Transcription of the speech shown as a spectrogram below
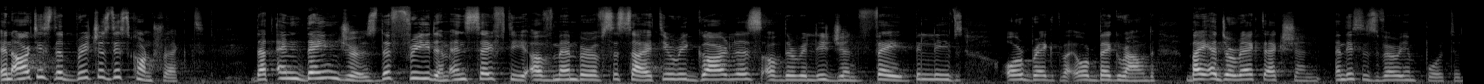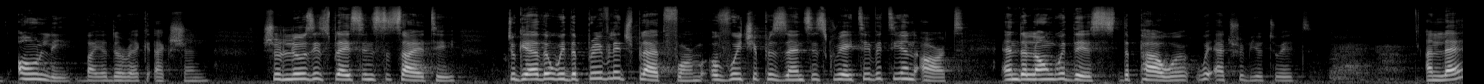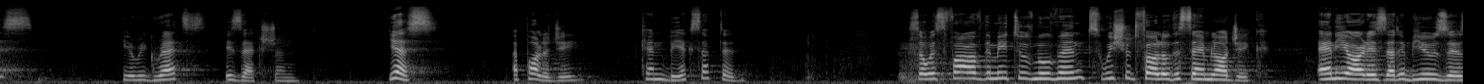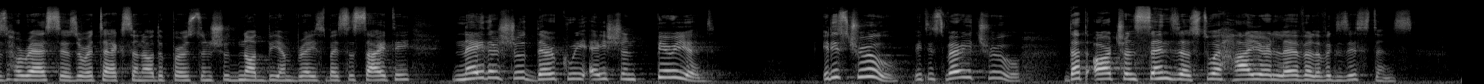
An artist that breaches this contract, that endangers the freedom and safety of member of society regardless of their religion, faith, beliefs, or, or background by a direct action, and this is very important, only by a direct action, should lose its place in society, together with the privileged platform of which he presents his creativity and art, and along with this, the power we attribute to it. Unless he regrets his action. Yes, apology can be accepted. So as far of the Me Too movement, we should follow the same logic. Any artist that abuses, harasses, or attacks another person should not be embraced by society, neither should their creation, period. It is true, it is very true, that art transcends us to a higher level of existence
